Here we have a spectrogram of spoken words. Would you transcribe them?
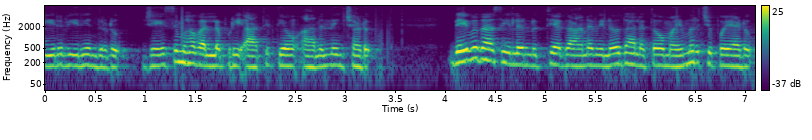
వీర వీరేంద్రుడు జయసింహ వల్లపుడి ఆతిథ్యం ఆనందించాడు. దేవదాసీల నృత్య గాన వినోదాలతో మైమరిచిపోయాడు.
